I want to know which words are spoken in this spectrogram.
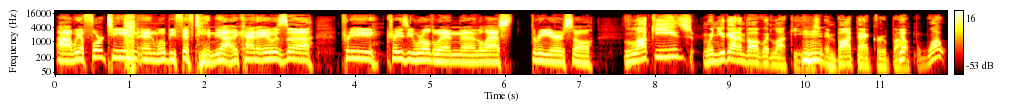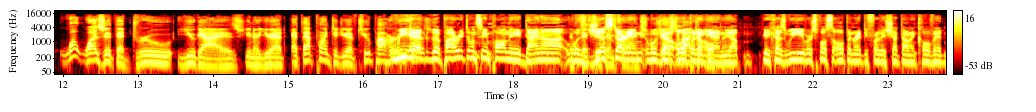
Uh, we have 14 and we'll be 15. Yeah, it kind of it was a pretty crazy whirlwind uh, the last three years. So Lucky's, when you got involved with Lucky's and bought that group up, Mm-hmm. Yep. what what was it that drew you guys? You know, you had at that point, did you have two pajaritos? We had the Pajarito in St. Paul and then Edina was just starting. We're going to open again. open. Yep, because we were supposed to open right before they shut down in COVID,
